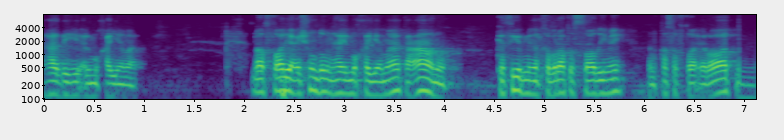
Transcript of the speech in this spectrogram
هذه المخيمات. الأطفال يعيشون ضمن هذه المخيمات عانوا كثير من الخبرات الصادمة من قصف طائرات من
